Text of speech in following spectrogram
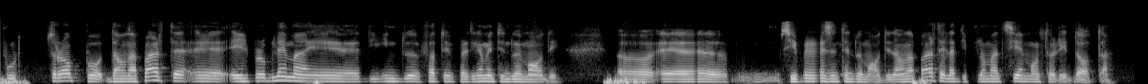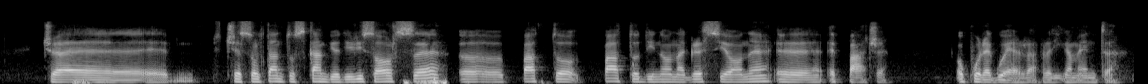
purtroppo, da una parte, è, è il problema è di, in, fatto in, praticamente in due modi. È, si presenta in due modi. Da una parte, la diplomazia è molto ridotta, cioè c'è soltanto scambio di risorse, patto patto di non aggressione eh, e pace, oppure guerra praticamente.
